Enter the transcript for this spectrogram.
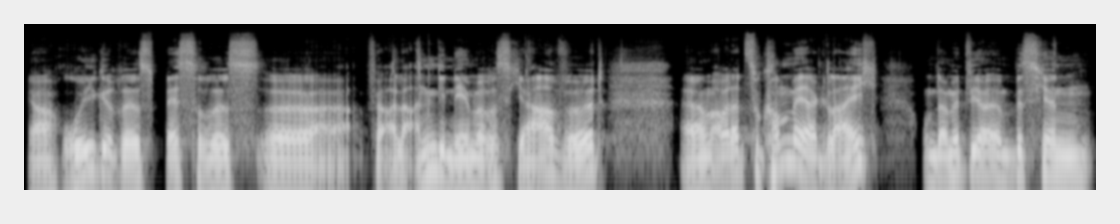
ja, ruhigeres, besseres, äh, für alle angenehmeres Jahr wird. Ähm, aber dazu kommen wir ja gleich. Und damit wir ein bisschen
